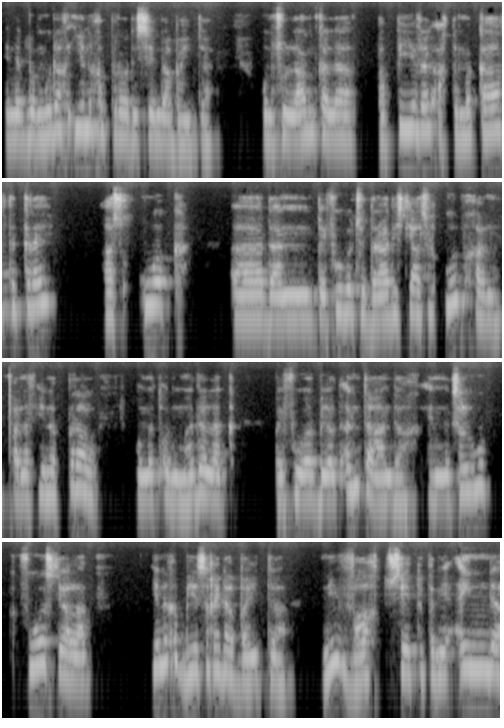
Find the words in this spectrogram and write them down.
en dit bemoedig enige produsent daar buite om solank hulle papiere agter mekaar te kry as ook uh dan byvoorbeeld sodra die stelsel oopgaan vanaf 1 April om dit onmiddellik byvoorbeeld in te handig. En ek sal ook voorstel dat enige besigheid daar buite nie wag sê tot aan die einde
